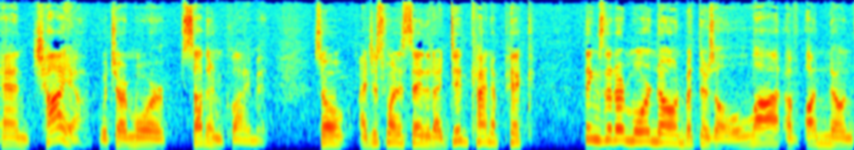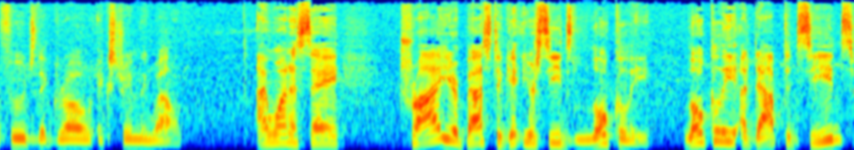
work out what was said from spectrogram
and chaya, which are more southern climate. So I just want to say that I did kind of pick things that are more known, but there's a lot of unknown foods that grow extremely well. I want to say try your best to get your seeds locally. Locally adapted seeds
